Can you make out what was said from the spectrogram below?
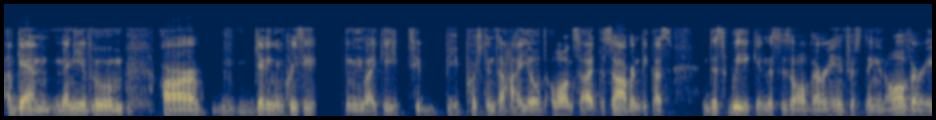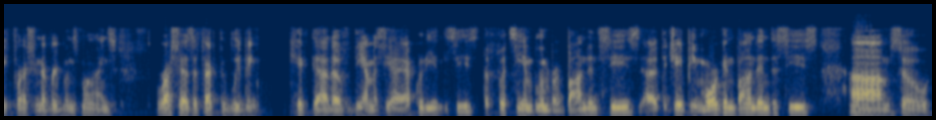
again, many of whom are getting increasingly likely to be pushed into high yield alongside the sovereign because this week, and this is all very interesting and all very fresh in everyone's minds, Russia has effectively been kicked out of the MSCI equity indices, the FTSE and Bloomberg bond indices, uh, the JP Morgan bond indices. Um, so,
